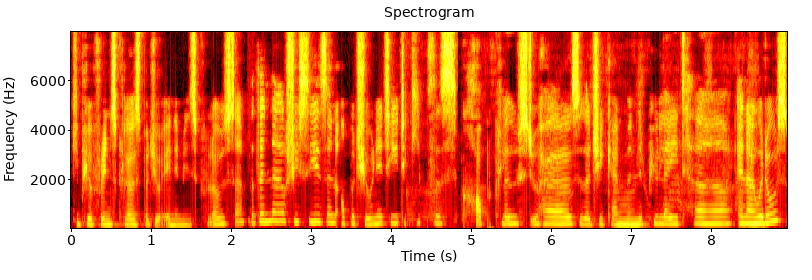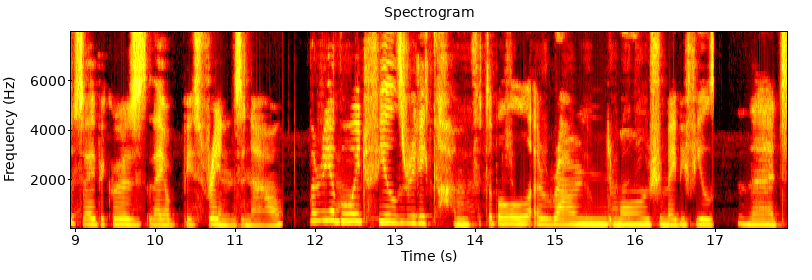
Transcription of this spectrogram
Keep your friends close, but your enemies closer. But then now she sees an opportunity to keep this cop close to her so that she can manipulate her. And I would also say because they are best friends now, Maria Boyd feels really comfortable around Marsh, maybe feels that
